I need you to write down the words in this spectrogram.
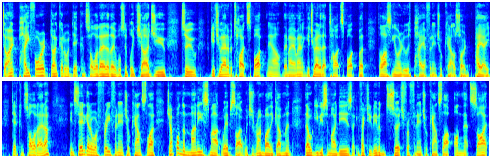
Don't pay for it. Don't go to a debt consolidator. They will simply charge you to get you out of a tight spot. Now, they may or may not get you out of that tight spot, but the last thing you want to do is pay a financial counselor, sorry, pay a debt consolidator. Instead, go to a free financial counselor. Jump on the Money Smart website, which is run by the government. They will give you some ideas. In fact, you can even search for a financial counselor on that site.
